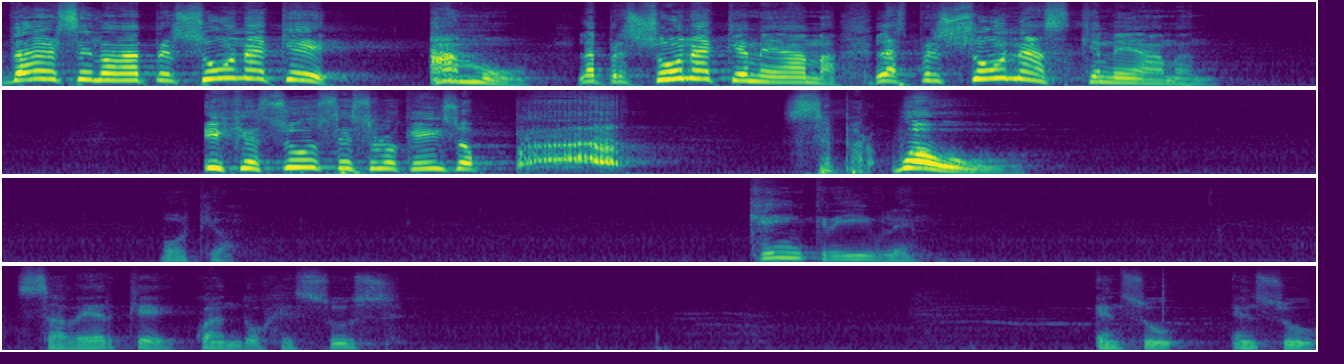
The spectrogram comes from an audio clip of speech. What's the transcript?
dárselo a la persona que amo, la persona que me ama, las personas que me aman. Y Jesús, es lo que hizo. Se paró. ¡Wow! Volvió. Qué increíble saber que cuando Jesús en su, en su,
